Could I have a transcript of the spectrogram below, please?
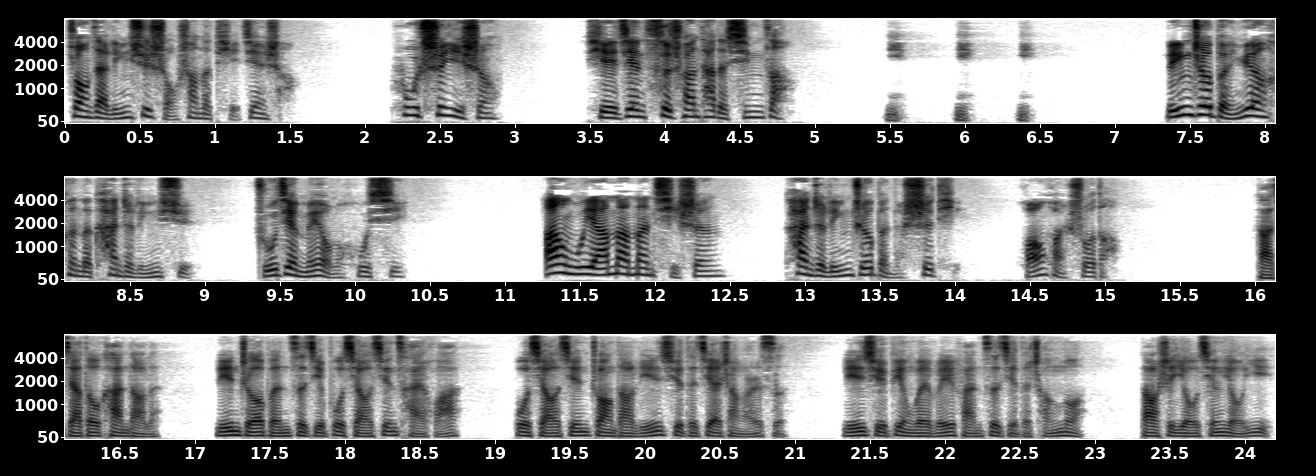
撞在林旭手上的铁剑上，扑哧一声，铁剑刺穿他的心脏。你你你！林哲本怨恨的看着林旭，逐渐没有了呼吸。安无涯慢慢起身，看着林哲本的尸体，缓缓说道：“大家都看到了。”林哲本自己不小心踩滑，不小心撞到林旭的剑上而死。林旭并未违反自己的承诺，倒是有情有义、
